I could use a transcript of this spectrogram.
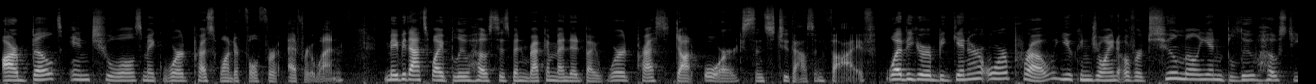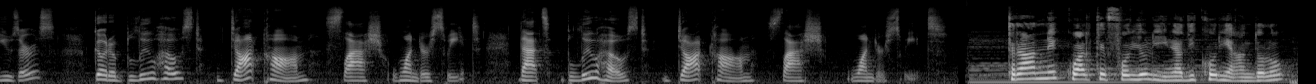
Our built in tools make WordPress wonderful for everyone. Maybe that's why Bluehost has been recommended by WordPress.org since 2005. Whether you're a beginner or a pro, you can join over 2 million Bluehost users. Go to bluehost.com slash Wondersuite. That's bluehost.com slash Wondersuite. Tranne qualche fogliolina di coriandolo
